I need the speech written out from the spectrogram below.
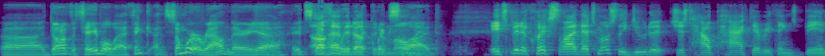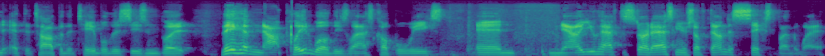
Uh, don't have the table, but I think uh, somewhere around there. Yeah, it's definitely it been a quick a slide. It's been a quick slide. That's mostly due to just how packed everything's been at the top of the table this season. But they have not played well these last couple weeks, and now you have to start asking yourself down to sixth, by the way.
